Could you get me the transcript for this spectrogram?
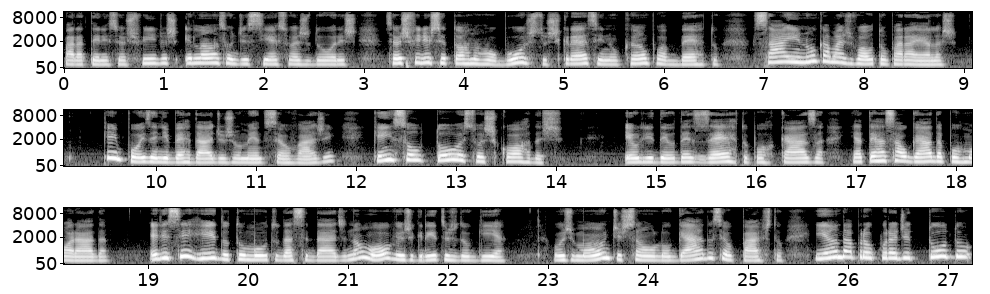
para terem seus filhos e lançam de si as suas dores. Seus filhos se tornam robustos, crescem no campo aberto, saem e nunca mais voltam para elas. Quem pôs em liberdade o jumento selvagem? Quem soltou as suas cordas? Eu lhe dei o deserto por casa e a terra salgada por morada. Ele se ri do tumulto da cidade, não ouve os gritos do guia. Os montes são o lugar do seu pasto e anda à procura de tudo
